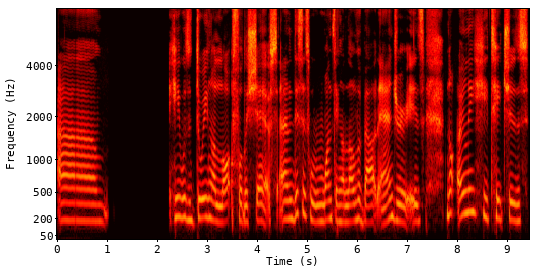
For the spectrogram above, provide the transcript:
um, he was doing a lot for the chefs. And this is one thing i love about andrew is not only he teaches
